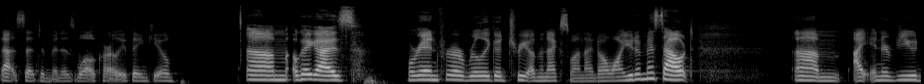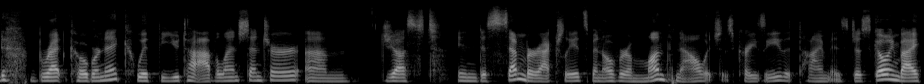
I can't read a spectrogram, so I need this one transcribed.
that sentiment as well, Carly. Thank you. Um, okay, guys, we're in for a really good treat on the next one. I don't want you to miss out. Um, I interviewed Brett Kobernik with the Utah Avalanche Center um, just in December, actually. It's been over a month now, which is crazy. The time is just going by.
